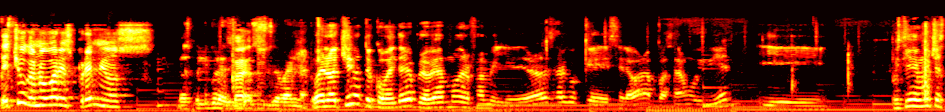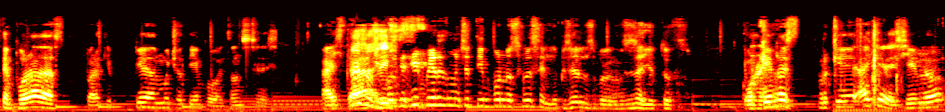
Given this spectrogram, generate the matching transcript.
De hecho ganó varios premios. Las películas de baila. Bueno, chido tu comentario, pero vean Modern Family. De verdad es algo que se la van a pasar muy bien. Y pues tiene muchas temporadas para que pierdan mucho tiempo. Entonces, ahí está. Eso sí. Porque si pierdes mucho tiempo, no subes el episodio de los superconocidos a YouTube. Porque no es, porque hay que decirlo,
